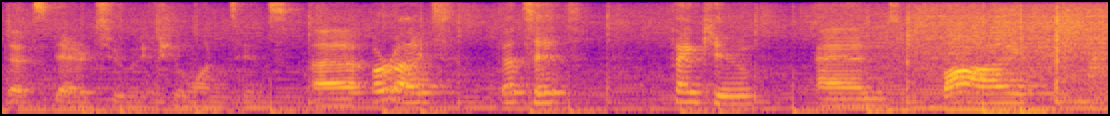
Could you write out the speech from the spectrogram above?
that's there too if you want it. Uh, Alright, that's it. Thank you, and bye!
